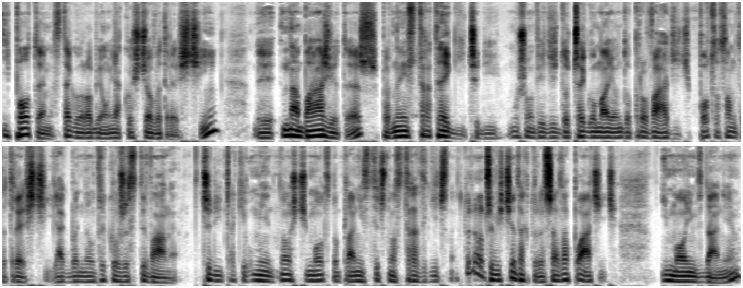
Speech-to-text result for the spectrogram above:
i potem z tego robią jakościowe treści, na bazie też pewnej strategii, czyli muszą wiedzieć, do czego mają doprowadzić, po co są te treści, jak będą wykorzystywane czyli takie umiejętności mocno planistyczno-strategiczne, które oczywiście za które trzeba zapłacić. I moim zdaniem,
